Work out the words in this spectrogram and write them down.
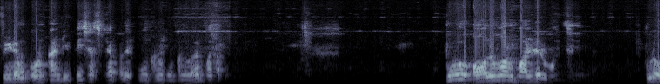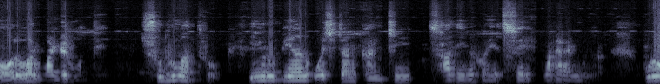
ফ্রিডম কোন কান্ট্রি পেয়েছে? আজকে আপনাদের পুঙ্খানুপুঙ্খানুভাবে বোঝাবো। পুরো অল ওভার ওয়ার্ল্ডের মধ্যে পুরো অল ওভার ওয়ার্ল্ডের মধ্যে শুধুমাত্র ইউরোপিয়ান ওয়েস্টার্ন কান্ট্রি স্বাধীন হয়েছে মাথায় রাখবেন পুরো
